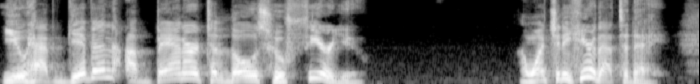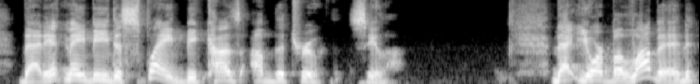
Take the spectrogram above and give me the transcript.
You have given a banner to those who fear you. I want you to hear that today, that it may be displayed because of the truth. Selah. That your beloved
